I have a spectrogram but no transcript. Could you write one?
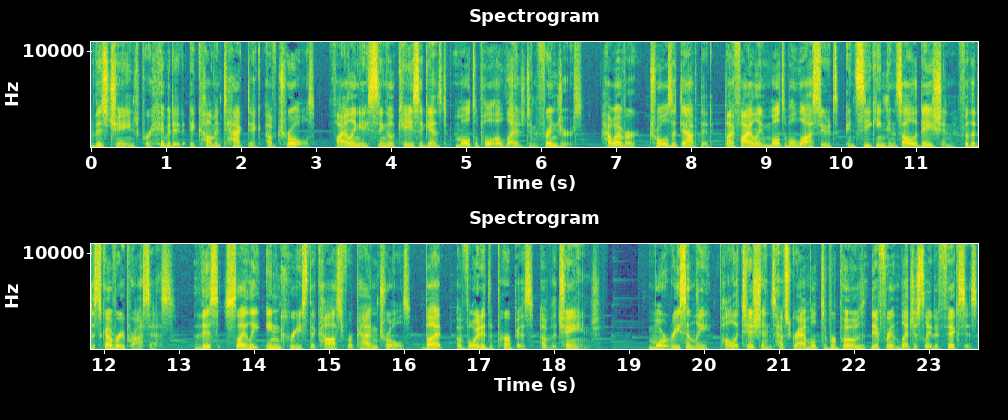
This change prohibited a common tactic of trolls, filing a single case against multiple alleged infringers. However, trolls adapted by filing multiple lawsuits and seeking consolidation for the discovery process. This slightly increased the cost for patent trolls, but avoided the purpose of the change. More recently, politicians have scrambled to propose different legislative fixes,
